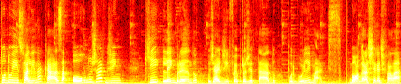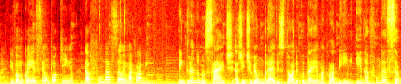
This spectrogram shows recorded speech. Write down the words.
tudo isso ali na casa ou no jardim, que, lembrando, o jardim foi projetado por Burle Marx. Bom, agora chega de falar e vamos conhecer um pouquinho da Fundação Emma Clabin. Entrando no site, a gente vê um breve histórico da Emma Clabin e da Fundação.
